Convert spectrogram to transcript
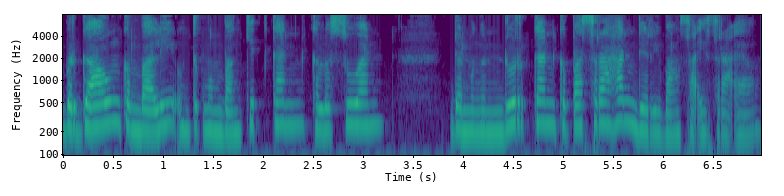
bergaung kembali untuk membangkitkan kelesuan dan mengendurkan kepasrahan diri bangsa Israel.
